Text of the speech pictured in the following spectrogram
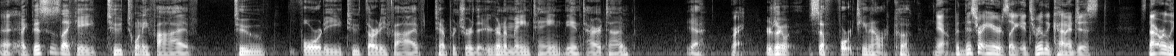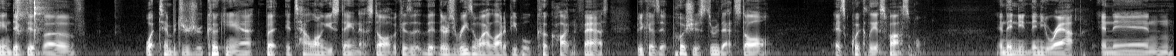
Uh, Like this is like a 225, 240, 235 temperature that you're going to maintain the entire time. Yeah. right. You're talking about it's a 14 hour cook. Yeah, but this right here is like it's really kind of just it's not really indicative of what temperatures you're cooking at, but it's how long you stay in that stall because th- there's a reason why a lot of people cook hot and fast because it pushes through that stall as quickly as possible. And then you then you wrap and then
